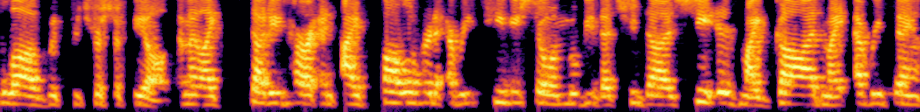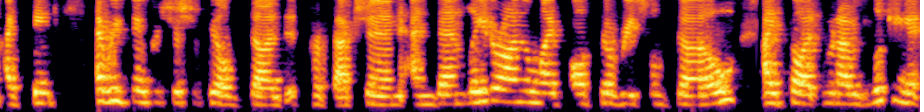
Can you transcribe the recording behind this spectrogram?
love with Patricia Fields and I like studied her and I follow her to every TV show and movie that she does. She is my God, my everything. I think everything Patricia Fields does is perfection. And then later on in life, also Rachel Zoe. I thought when I was looking at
